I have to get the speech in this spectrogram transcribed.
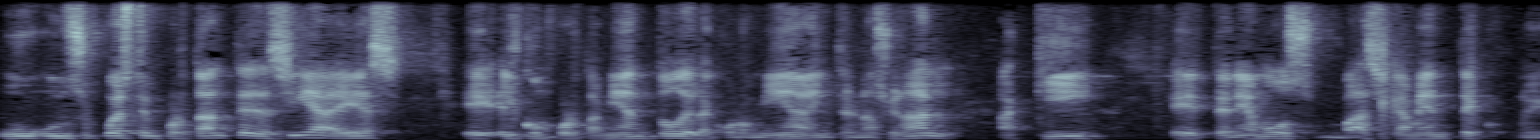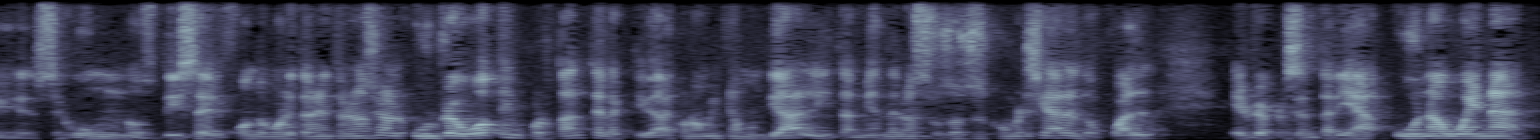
un, un supuesto importante, decía, es el comportamiento de la economía internacional. Aquí eh, tenemos básicamente, eh, según nos dice el Fondo Monetario Internacional, un rebote importante de la actividad económica mundial y también de nuestros socios comerciales, lo cual eh, representaría una buena,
